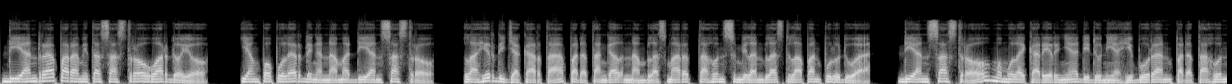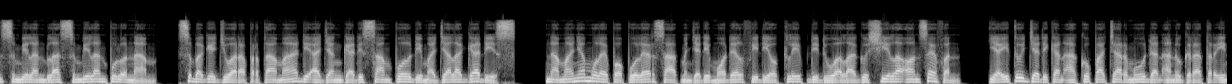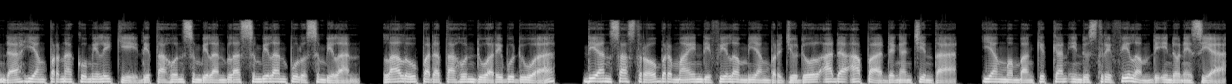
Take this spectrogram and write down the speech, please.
Diandra Paramita Sastro Wardoyo, yang populer dengan nama Dian Sastro, lahir di Jakarta pada tanggal 16 Maret tahun 1982. Dian Sastro memulai karirnya di dunia hiburan pada tahun 1996, sebagai juara pertama di ajang Gadis Sampul di majalah Gadis. Namanya mulai populer saat menjadi model video klip di dua lagu Sheila on Seven, yaitu Jadikan Aku Pacarmu dan Anugerah Terindah yang pernah kumiliki di tahun 1999. Lalu pada tahun 2002, Dian Sastro bermain di film yang berjudul Ada Apa Dengan Cinta, yang membangkitkan industri film di Indonesia.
